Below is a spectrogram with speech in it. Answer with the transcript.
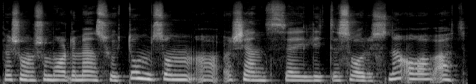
personer som har demenssjukdom som har känt sig lite sorgsna av att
